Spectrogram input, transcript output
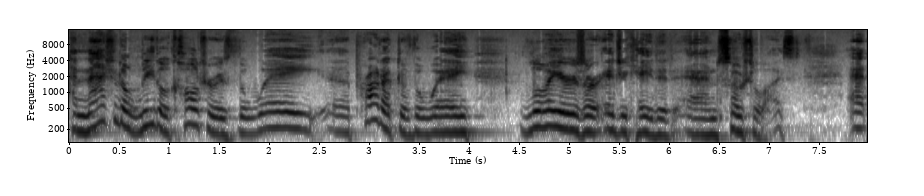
And national legal culture is the way, uh, product of the way lawyers are educated and socialized. At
